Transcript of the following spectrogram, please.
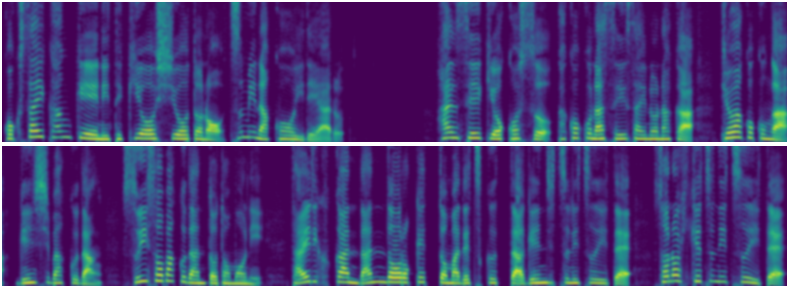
国際関係に適用しようとの罪な行為である。半世紀を超す過酷な制裁の中、共和国が原子爆弾、水素爆弾とともに大陸間弾道ロケットまで作った現実について、その秘訣について、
